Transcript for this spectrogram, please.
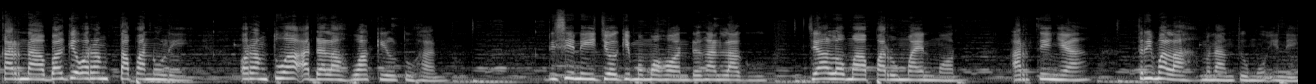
Karena bagi orang Tapanuli, orang tua adalah wakil Tuhan. Di sini Jogi memohon dengan lagu Jaloma Parumainmon. Artinya, terimalah menantumu ini.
